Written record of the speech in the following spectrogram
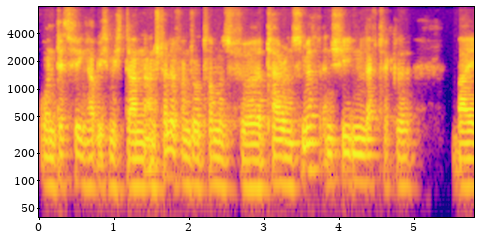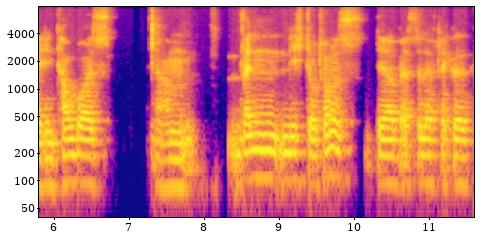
Und deswegen habe ich mich dann anstelle von Joe Thomas für Tyron Smith entschieden, Left Tackle bei den Cowboys. Ähm, wenn nicht Joe Thomas der beste Left Tackle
